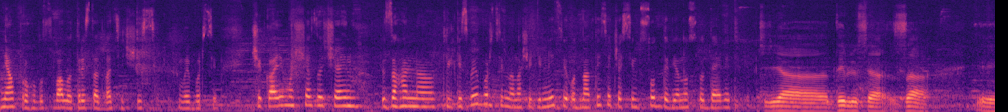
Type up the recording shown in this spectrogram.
дня проголосувало 326 виборців. Чекаємо ще, звичайно. Загальна кількість виборців на нашій дільниці 1799. Я дивлюся за е,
